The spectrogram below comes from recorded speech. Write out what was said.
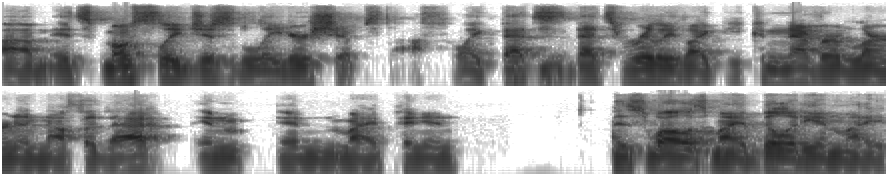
um, it's mostly just leadership stuff like that's mm-hmm. that's really like you can never learn enough of that in in my opinion as well as my ability and my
